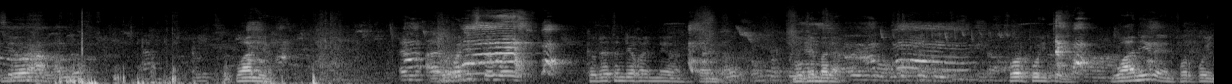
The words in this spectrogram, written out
Is he One year. And, and what is the weight? Kemudian dia kan ni, bagaimana? 4.8. One year and 4.8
